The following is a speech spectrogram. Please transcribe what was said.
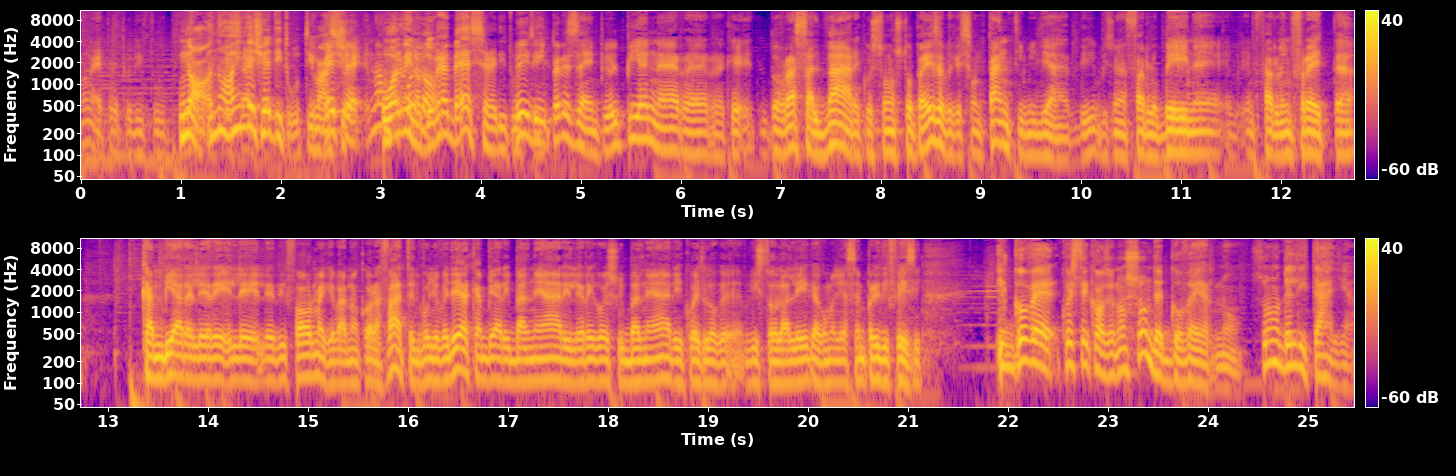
non è proprio di tutti. No, no, invece è di tutti, invece- Massimo. no, o ma almeno quello- dovrebbe essere di tutti. Vedi, per esempio, il PNRR che dovrà salvare questo nostro paese perché sono tanti miliardi, bisogna farlo bene, farlo in fretta, cambiare le, le- le riforme che vanno ancora fatte. Voglio vedere cambiare i balneari, le regole sui balneari, quello che visto la Lega come li ha sempre difesi. Il gover- queste cose non sono del governo, sono dell'Italia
